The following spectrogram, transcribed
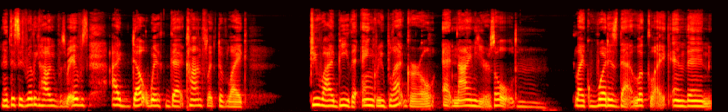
and if this is really how he was? It was. I dealt with that conflict of like, do I be the angry black girl at nine years old? Mm. Like, what does that look like? And then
